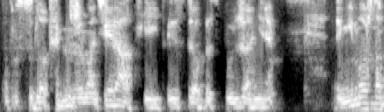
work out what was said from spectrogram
po prostu dlatego, że macie rację i to jest zdrowe spojrzenie. Nie można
